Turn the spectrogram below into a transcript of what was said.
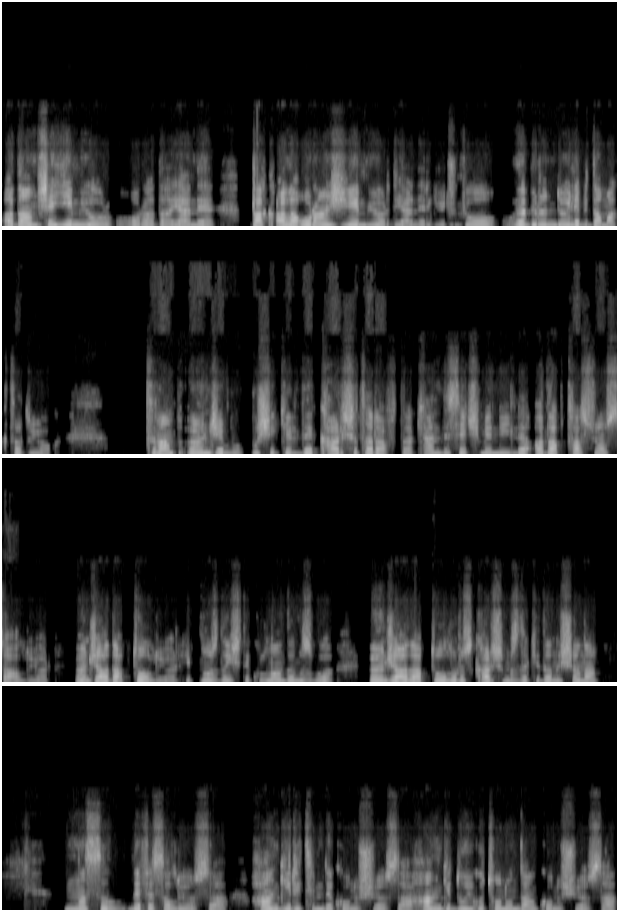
Adam şey yemiyor orada, yani duck à la orange yemiyor diğerleri gibi. Çünkü o öbürünün de öyle bir damak tadı yok. Trump önce bu bu şekilde karşı tarafta kendi seçmeniyle adaptasyon sağlıyor. Önce adapte oluyor. Hipnozda işte kullandığımız bu. Önce adapte oluruz karşımızdaki danışana. Nasıl nefes alıyorsa, hangi ritimde konuşuyorsa, hangi duygu tonundan konuşuyorsa,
